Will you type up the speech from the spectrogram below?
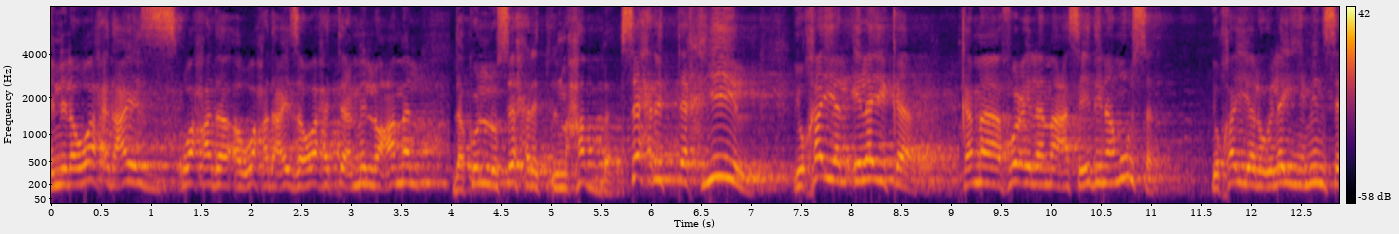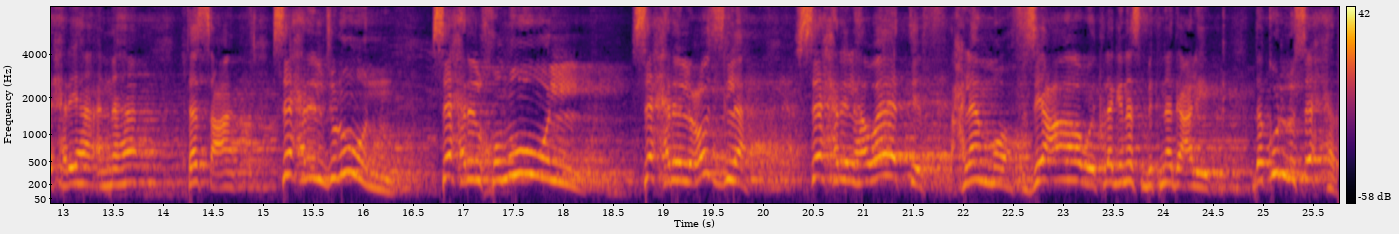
إن لو واحد عايز واحدة أو واحدة عايزة واحد تعمل له عمل ده كله سحر المحبة. سحر التخييل. يخيل إليك كما فعل مع سيدنا موسى. يخيل إليه من سحرها أنها تسعى. سحر الجنون سحر الخمول سحر العزلة سحر الهواتف. أحلام مفزعة وتلاقي ناس بتنادي عليك. ده كله سحر.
